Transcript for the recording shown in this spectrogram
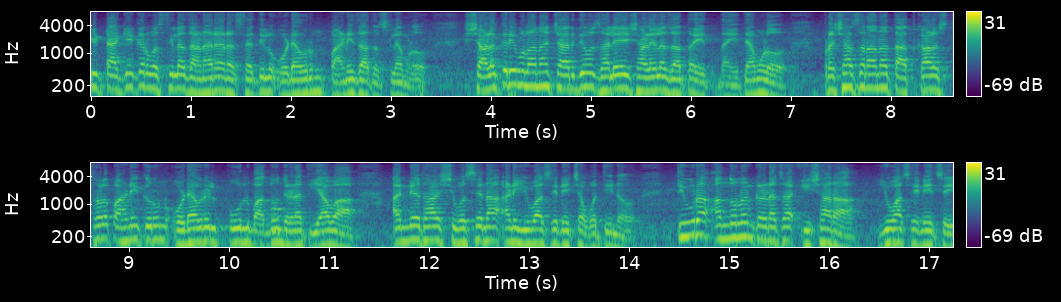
की टाकेकर वस्तीला जाणाऱ्या रस्त्यातील ओढ्यावरून पाणी जात असल्यामुळं शाळकरी मुलांना चार दिवस झाले शाळेला जाता येत नाही. त्यामुळं प्रशासनानं तात्काळ स्थळ पाहणी करून ओढ्यावरील पूल बांधून देण्यात यावा अन्यथा शिवसेना आणि युवासेनेच्या वतीनं तीव्र आंदोलन करण्याचा इशारा युवा सेनेचे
